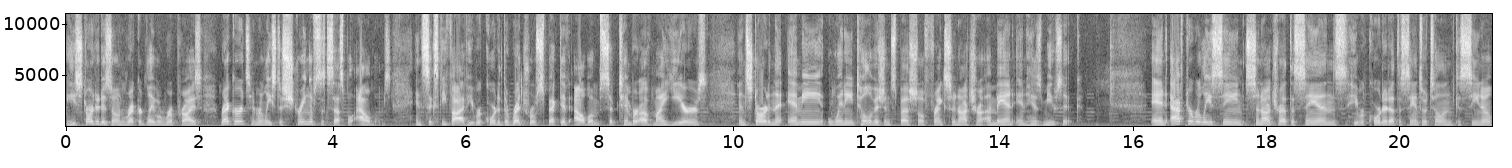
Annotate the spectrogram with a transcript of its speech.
he started his own record label Reprise Records and released a string of successful albums. In 65, he recorded the retrospective album September of My Years and starred in the Emmy winning television special Frank Sinatra A Man in His Music. And after releasing Sinatra at the Sands, he recorded at the Sands Hotel and Casino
